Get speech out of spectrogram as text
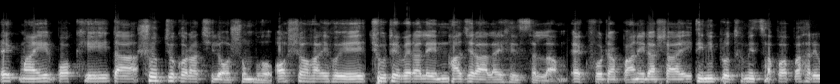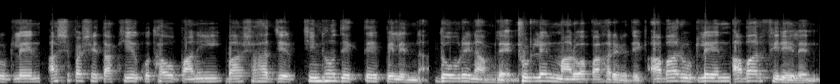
এক মায়ের পক্ষে তা সহ্য করা ছিল অসম্ভব। অসহায় হয়ে ছুটে বেড়ালেন হাজরা আলাইহিসাল্লাম এক ফোঁটা পানির আশায় তিনি প্রথমে চাপা পাহাড়ে উঠলেন। আশেপাশে তাকিয়ে কোথাও পানি বা সাহায্যের চিহ্ন দেখতে পেলেন না। দৌড়ে নামলেন। ছুটলেন মারোয়া পাহাড়ের দিক। আবার উঠলেন, আবার ফিরে এলেন।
